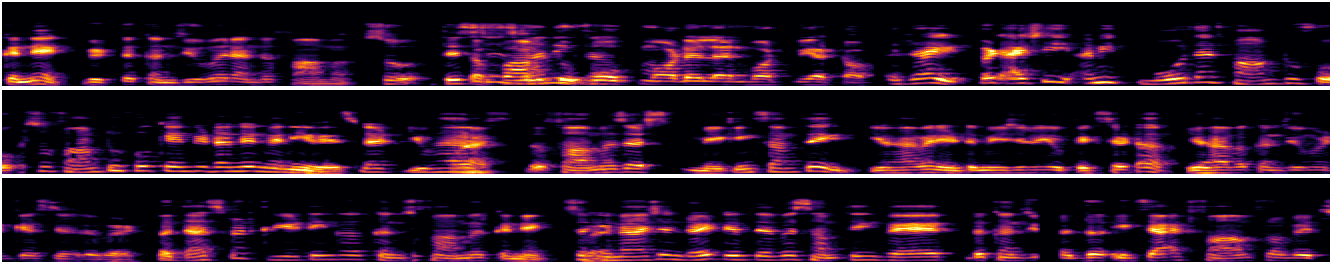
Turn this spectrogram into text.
connect with the consumer and the farmer. So this the is farm to fork model and what we are talking. Right. But actually, I mean, more than farm to fork. So farm to fork can be done in many ways. That you have right. the farmers are making something, you have an intermediary who picks it up, you have a consumer gets delivered. But that's not creating a consumer farmer connect. So right. imagine, right, if there was something where the consumer, the exact farm from which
